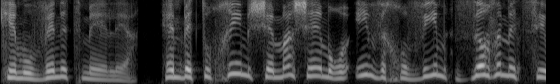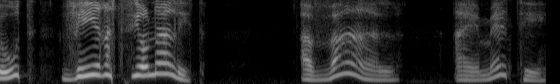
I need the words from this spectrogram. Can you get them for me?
כמובנת מאליה. הם בטוחים שמה שהם רואים וחווים זו המציאות והיא רציונלית. אבל האמת היא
